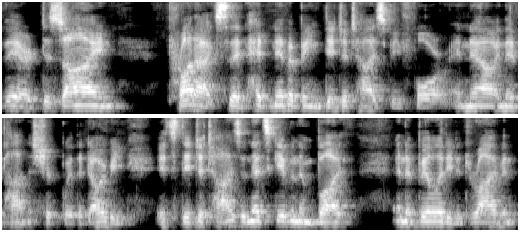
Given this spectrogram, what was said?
their design products that had never been digitized before and now in their partnership with adobe it's digitized and that's given them both an ability to drive in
